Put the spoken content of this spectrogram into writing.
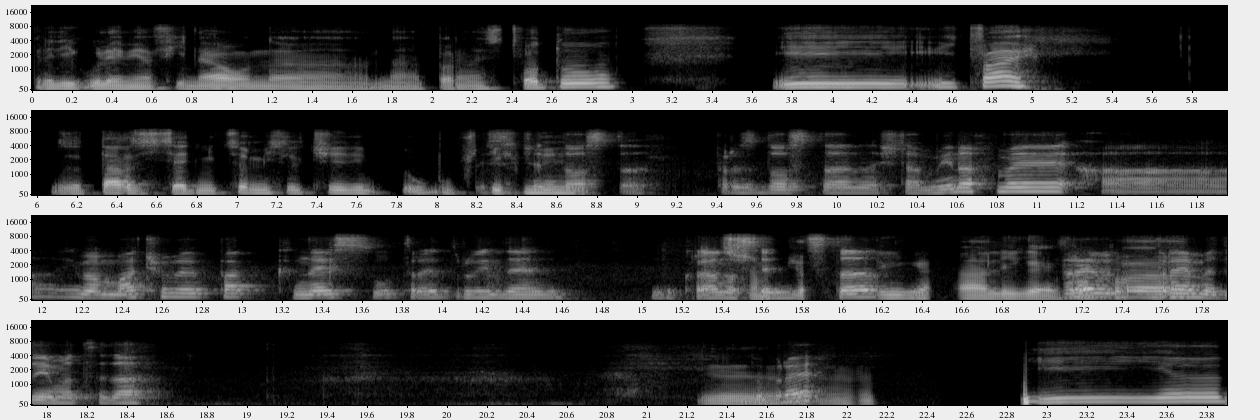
преди големия финал на, на първенството. И, и това е. За тази седмица мисля, че Мисля, че обобщихме. доста, през доста неща минахме. А, има мачове пак днес, утре, други ден, до края на седмицата. Лига, а, Лига Европа. Време, време да имате, да. Добре. И а,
